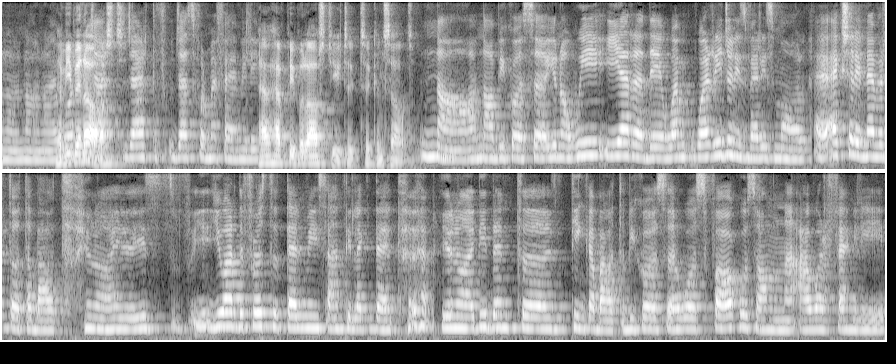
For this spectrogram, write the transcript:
no, no, no, no. I Have you been asked? Just, just for my family. Have, have people asked you to, to consult? No, no, because uh, you know we here uh, the one, one region is very small. I actually never thought about you know it's, you are the first to tell me something like that. you know I didn't uh, think about because I was focused on our family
